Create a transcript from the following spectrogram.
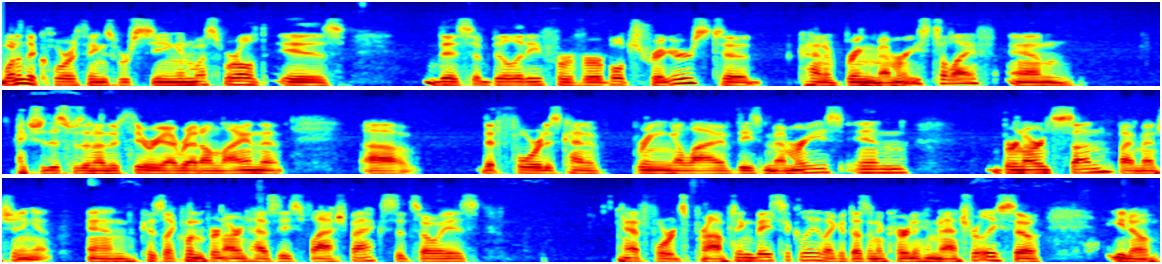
one of the core things we're seeing in Westworld is this ability for verbal triggers to kind of bring memories to life. And actually, this was another theory I read online that uh, that Ford is kind of bringing alive these memories in Bernard's son by mentioning it. And because like when Bernard has these flashbacks, it's always at Ford's prompting, basically. Like it doesn't occur to him naturally. So, you know,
